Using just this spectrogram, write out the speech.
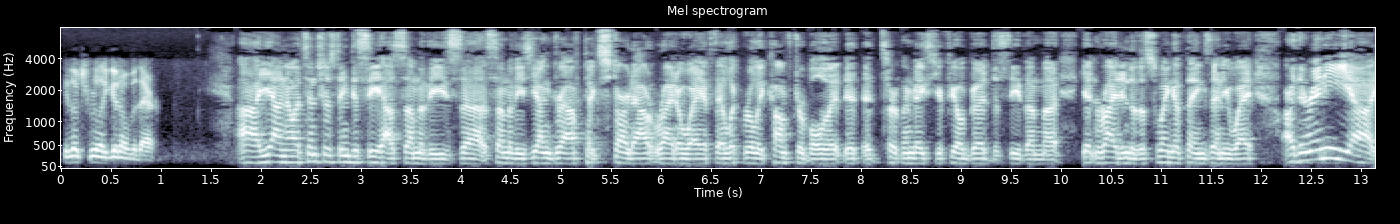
he looks really good over there. Uh, yeah, no, it's interesting to see how some of these uh, some of these young draft picks start out right away. If they look really comfortable, it, it, it certainly makes you feel good to see them uh, getting right into the swing of things. Anyway, are there any? Uh,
